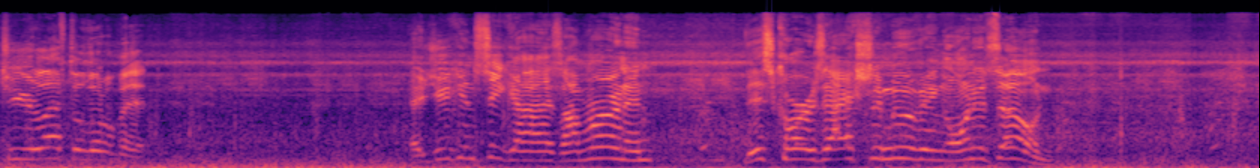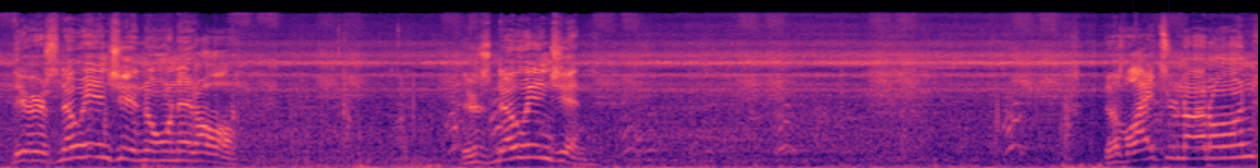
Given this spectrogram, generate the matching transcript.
To your left a little bit. As you can see, guys, I'm running. This car is actually moving on its own. There is no engine on at all. There's no engine. The lights are not on.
